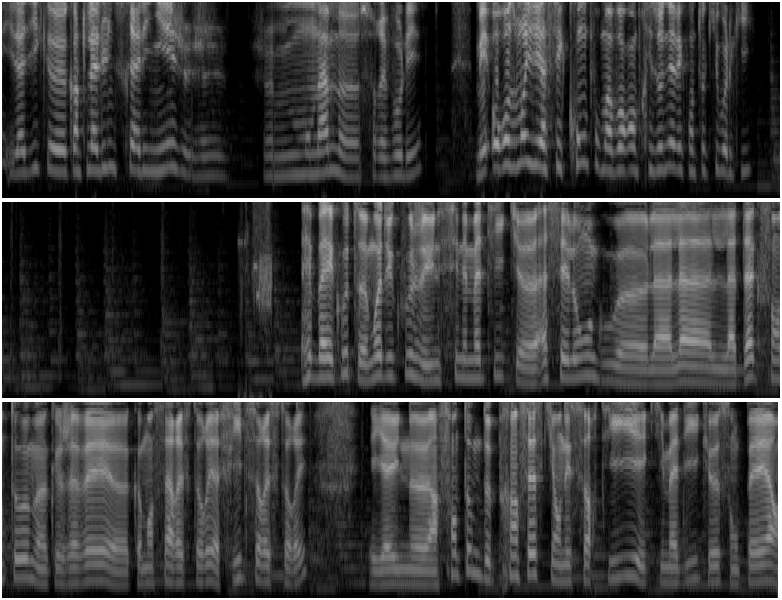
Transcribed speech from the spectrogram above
il a dit que quand la lune serait alignée, je, je- mon âme euh, serait volée. Mais heureusement il est assez con pour m'avoir emprisonné avec mon talkie-walkie. Eh bah écoute, euh, moi du coup j'ai une cinématique euh, assez longue où la, la, dague fantôme que j'avais commencé à restaurer a fini de se restaurer. Et il y a une, un fantôme de princesse qui en est sorti et qui m'a dit que son père,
